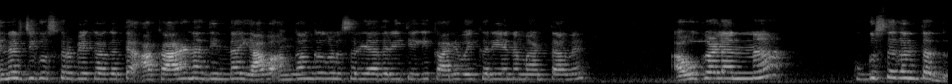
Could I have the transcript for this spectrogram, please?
ಎನರ್ಜಿಗೋಸ್ಕರ ಬೇಕಾಗತ್ತೆ, ಆ ಕಾರಣದಿಂದ ಯಾವ ಅಂಗಾಂಗಗಳು ಸರಿಯಾದ ರೀತಿಯಾಗಿ ಕಾರ್ಯವೈಖರಿಯನ್ನು ಮಾಡ್ತಾವೆ, ಅವುಗಳನ್ನ ಕುಗ್ಗಿಸ್ತಕ್ಕಂಥದ್ದು,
